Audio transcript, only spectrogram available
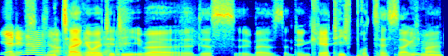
Ja, mit, den habe ich mit auch gesehen, Waititi über, äh, das, über den Kreativprozess, sage ich Mhm. mal,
